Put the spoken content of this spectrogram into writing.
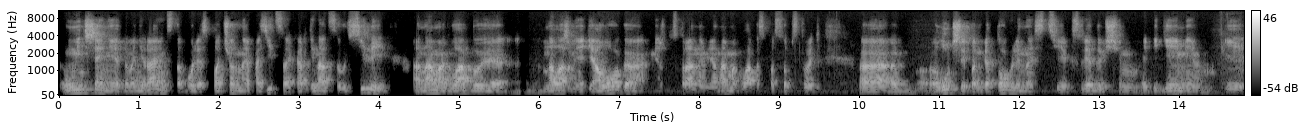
уменьшение этого неравенства, более сплоченная позиция, координация усилий, она могла бы, налаживание диалога между странами, она могла бы способствовать Э, лучшей подготовленности к следующим эпидемиям и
